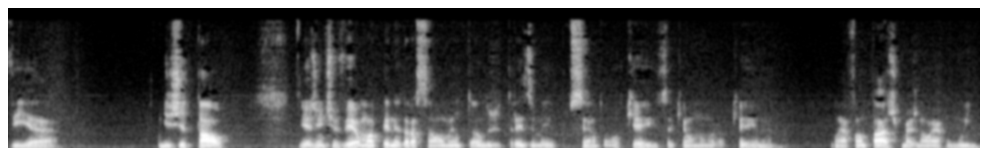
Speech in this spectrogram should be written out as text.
via digital. E a gente vê uma penetração aumentando de 13,5%. Ok, isso aqui é um número ok, né? Não é fantástico, mas não é ruim.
